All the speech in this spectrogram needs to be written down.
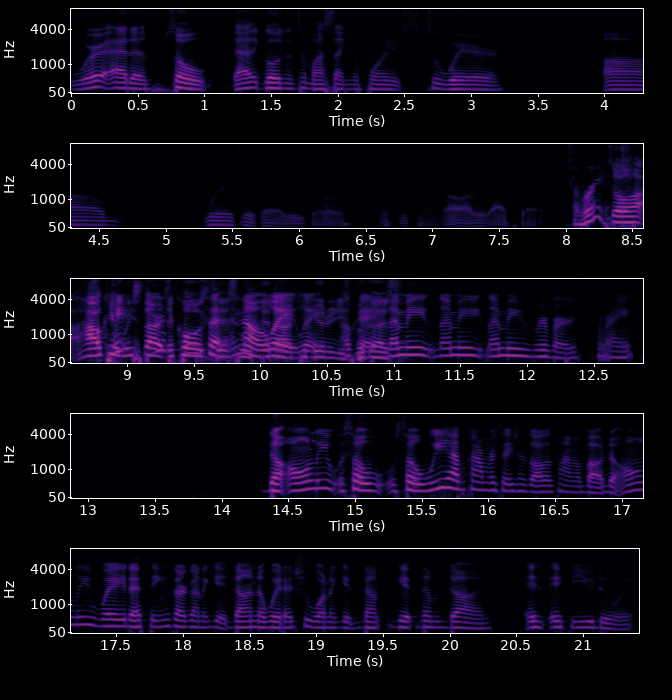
We're at a so that goes into my second points to where um where is it that we go if we can't go? Oh, I'll read ask that. A ranch. So h- how can we His- start his to school said- coexist no, within wait, our wait. communities? Okay, because let me let me let me reverse. Right. The only so so we have conversations all the time about the only way that things are going to get done the way that you want to get done get them done is if you do it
